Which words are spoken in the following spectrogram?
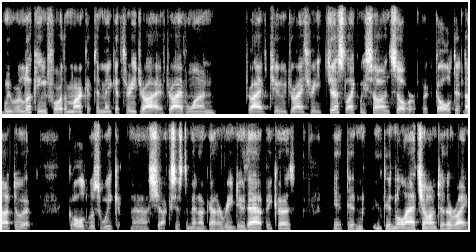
we were looking for the market to make a three drive, drive one, drive two, drive three, just like we saw in silver, but gold did not do it. Gold was weak. Uh, shucks, just a minute, I've got to redo that because it didn't it didn't latch on to the right.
